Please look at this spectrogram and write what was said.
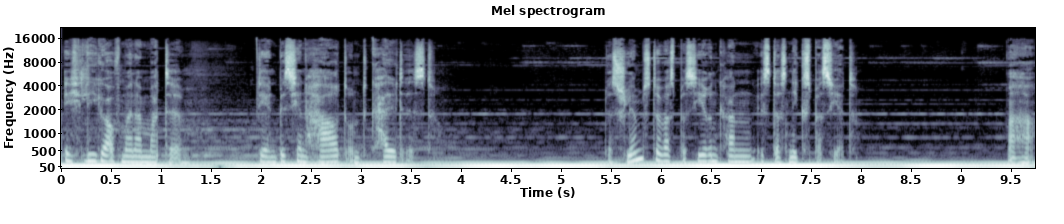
Ich liege auf meiner Matte, die ein bisschen hart und kalt ist. Das Schlimmste, was passieren kann, ist, dass nichts passiert. Aha.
